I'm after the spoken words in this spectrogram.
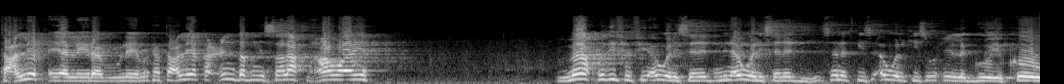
tacliiq ayaa la yidhaha buu leeyahy marka tacliiqa cinda bni salaax maxaa waaye maa xudifa fii awali sanad min awali sanadihi sanadkiisa awalkiisa wixii la gooyo koow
